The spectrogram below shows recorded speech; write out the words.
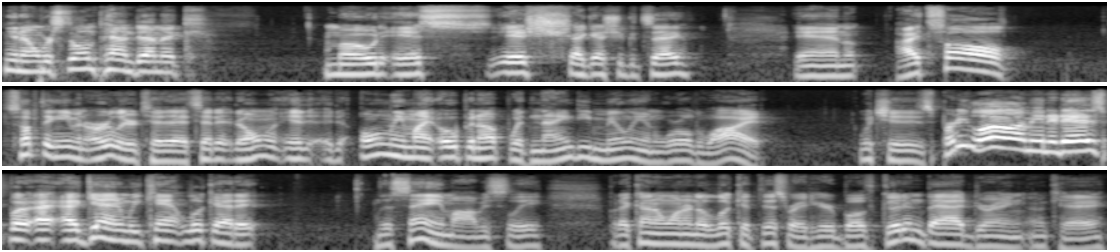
you know, we're still in pandemic mode ish, ish, I guess you could say. And I saw something even earlier today that said it only it, it only might open up with 90 million worldwide, which is pretty low. I mean, it is, but again, we can't look at it the same, obviously. But I kind of wanted to look at this right here, both good and bad during. Okay,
